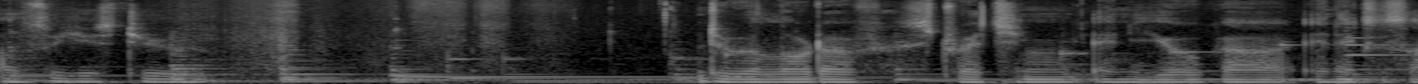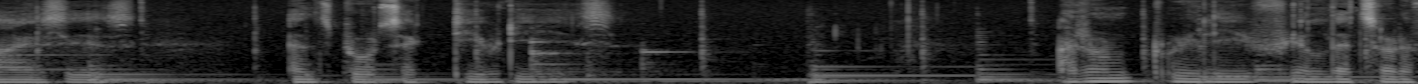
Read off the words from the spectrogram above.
also used to do a lot of stretching and yoga and exercises and sports activities. I don't really feel that sort of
